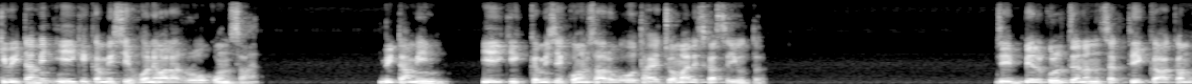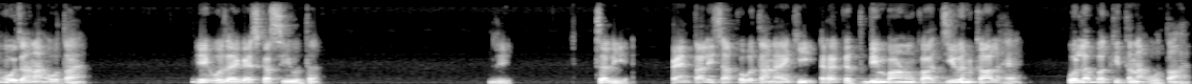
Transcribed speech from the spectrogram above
कि विटामिन ए की कमी से होने वाला रोग कौन सा है? विटामिन ए की कमी से कौन सा रोग होता है? चौवालीस का सही उत्तर। जी, बिल्कुल जनन शक्ति का कम हो जाना होता है। ये हो जाएगा इसका सही उत्तर। जी, चलिए। पैंतालीस आपको बताना है कि रक्त बिंबाणु का जीवन काल है, वो लगभग कितना होता है?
